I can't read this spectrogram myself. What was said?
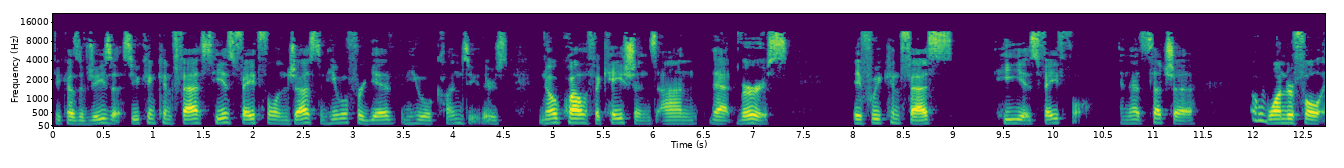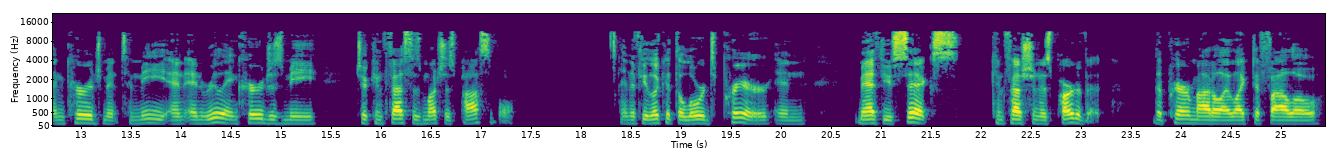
because of Jesus. You can confess He is faithful and just, and He will forgive and He will cleanse you. There's no qualifications on that verse. If we confess, He is faithful. And that's such a a wonderful encouragement to me and, and really encourages me to confess as much as possible. And if you look at the Lord's Prayer in Matthew 6, confession is part of it. The prayer model I like to follow,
